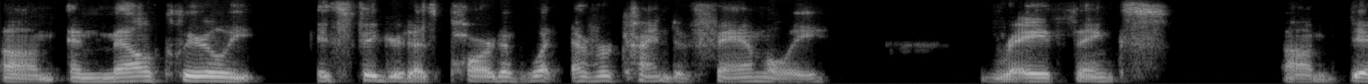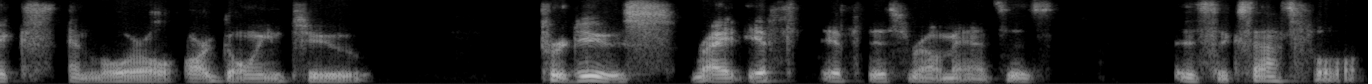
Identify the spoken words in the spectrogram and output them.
um, and Mel clearly is figured as part of whatever kind of family Ray thinks um, Dix and Laurel are going to produce, right? If if this romance is is successful,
